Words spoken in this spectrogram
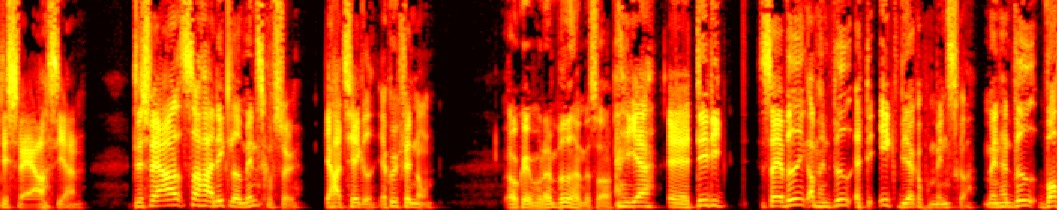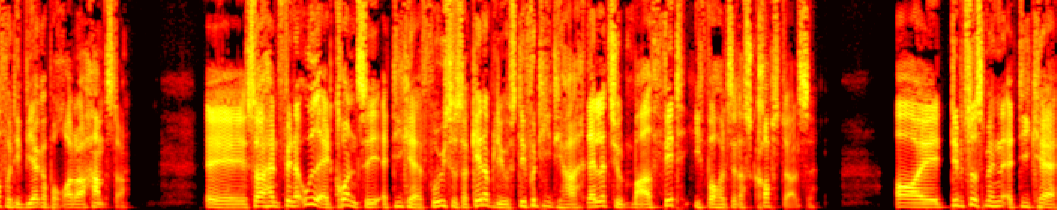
Desværre, siger han. Desværre, så har han ikke lavet menneskeforsøg. Jeg har tjekket. Jeg kunne ikke finde nogen. Okay, hvordan ved han det så? Ja, øh, det de... Så jeg ved ikke, om han ved, at det ikke virker på mennesker, men han ved, hvorfor det virker på rotter og hamster. Øh, så han finder ud af, at grund til, at de kan fryses og genopleves, det er fordi, de har relativt meget fedt i forhold til deres kropsstørrelse. Og øh, det betyder simpelthen, at de kan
